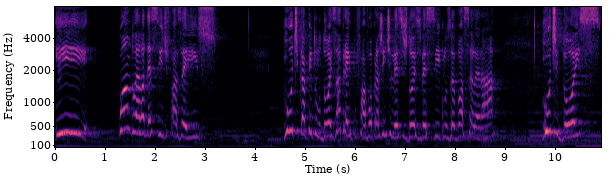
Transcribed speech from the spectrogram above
E quando ela decide fazer isso, Ruth capítulo 2, abre aí por favor para a gente ler esses dois versículos, eu vou acelerar. Ruth 2,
